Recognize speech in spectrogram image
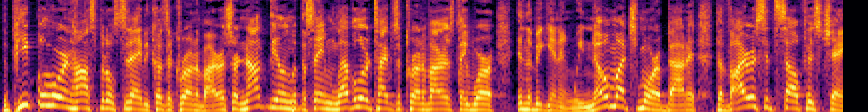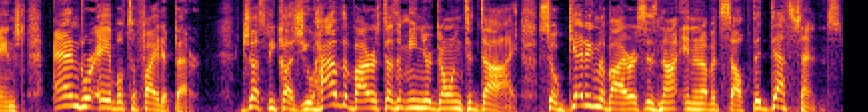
The people who are in hospitals today because of coronavirus are not dealing with the same level or types of coronavirus they were in the beginning. We know much more about it. The virus itself has changed and we're able to fight it better. Just because you have the virus doesn't mean you're going to die. So getting the virus is not in and of itself the death sentence.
